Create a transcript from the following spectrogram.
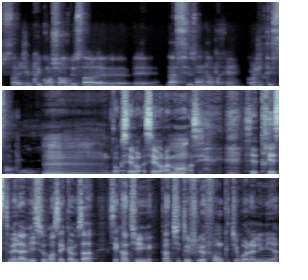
ça, j'ai pris conscience de ça euh, ben, la saison d'après, quand j'étais sans club. hmm. Donc c'est c'est vraiment c'est c'est triste, mais la vie souvent c'est comme ça. C'est quand tu quand tu touches le fond que tu vois la lumière,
